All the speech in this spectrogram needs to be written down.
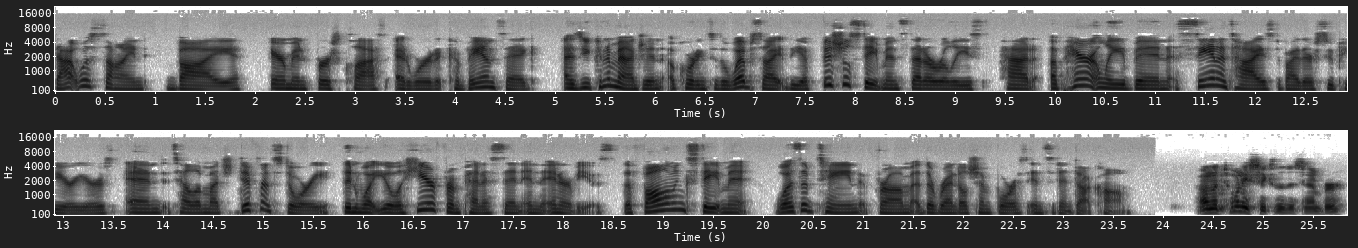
that was signed by Airman First Class Edward Cabansag. As you can imagine, according to the website, the official statements that are released had apparently been sanitized by their superiors and tell a much different story than what you'll hear from Penniston in the interviews. The following statement was obtained from the RendleshamForestIncident.com. On the 26th of December,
